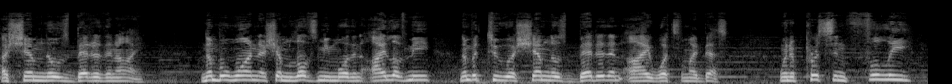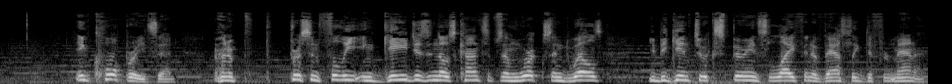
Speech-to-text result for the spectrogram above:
Hashem knows better than I. Number one, Hashem loves me more than I love me. Number two, Hashem knows better than I what's for my best. When a person fully incorporates that, when a person fully engages in those concepts and works and dwells, you begin to experience life in a vastly different manner.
